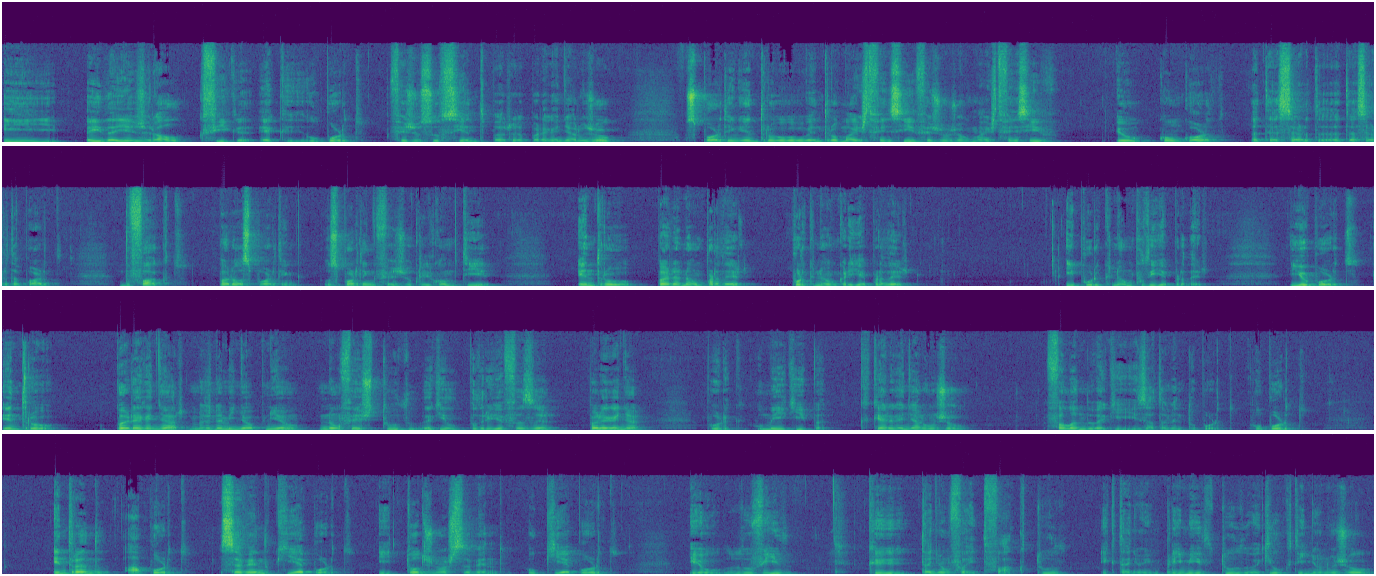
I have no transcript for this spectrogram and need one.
E a ideia geral que fica é que o Porto fez o suficiente para, para ganhar o jogo. O Sporting entrou, entrou mais defensivo, fez um jogo mais defensivo. Eu concordo até certa, até certa parte. De facto, para o Sporting, o Sporting fez o que lhe competia, entrou para não perder, porque não queria perder e porque não podia perder. E o Porto entrou para ganhar, mas na minha opinião não fez tudo aquilo que poderia fazer para ganhar. Porque uma equipa que quer ganhar um jogo, falando aqui exatamente do Porto, o Porto entrando a Porto, sabendo que é Porto e todos nós sabendo o que é Porto, eu duvido que tenham feito de facto tudo e que tenham imprimido tudo aquilo que tinham no jogo,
